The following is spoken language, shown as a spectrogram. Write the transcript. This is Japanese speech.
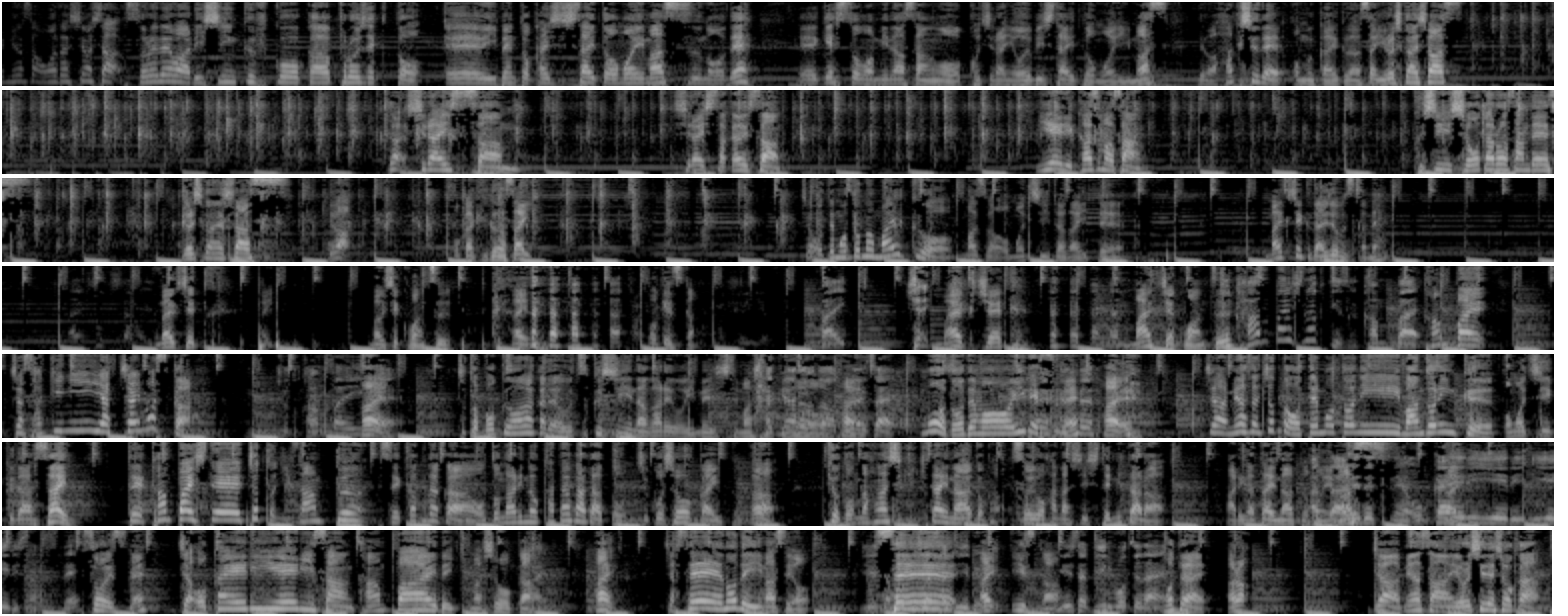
えー皆さんお待たせしました。それではリシンク福岡プロジェクト、えーイベントを開始したいと思いますので、えーゲストの皆さんをこちらにお呼びしたいと思います。では拍手でお迎えください。よろしくお願いします。では白石さん、白石隆義さん、家入一馬さん、串井翔太郎さんです。よろしくお願いします。では、おかけください。じゃあお手元のマイクをまずはお持ちいただいて。マイクチェック大丈夫ですかね？マイクチェックはい。マイクチェック one two。はい。OK ですか？マイクチェック。マイクチェック。マイクチェック one two。乾杯しなくていいですか？乾杯。乾杯。じゃあ先にやっちゃいますか。ちょっと乾杯ね、はい。ちょっと僕の中では美しい流れをイメージしてましたけど。ど。ごめんなさい。もうどうでもいいですね。はい。じゃあ皆さんちょっとお手元にワンドリンクお持ちくださいで乾杯してちょっと23分せっかくだからお隣の方々と自己紹介とか今日どんな話聞きたいなとかそういうお話してみたらありがたいなとあと思います。あれですねおかえりイエリ、イエリさんですね。そうですね。じゃあおかえりエリーさん乾杯でいきましょうか。はい。はい。じゃあせーので言いますよ。せーはいいいですか？イエリさんビール持ってない。持ってない。あら。じゃあ皆さんよろしいでしょうか？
